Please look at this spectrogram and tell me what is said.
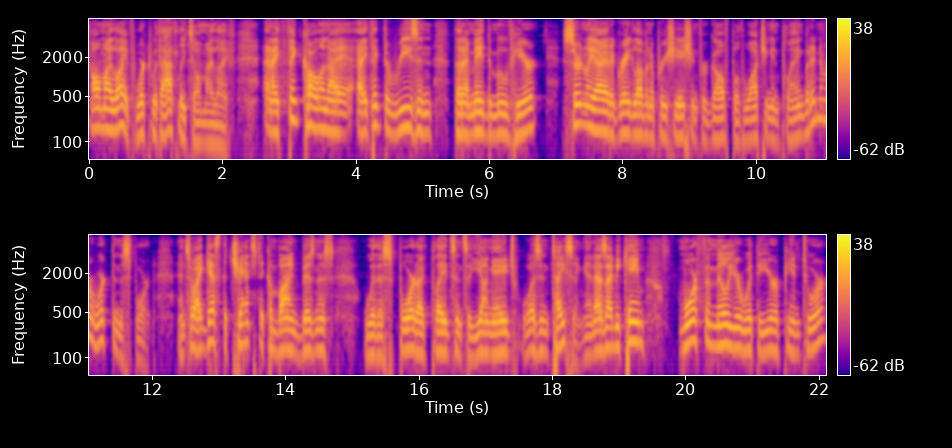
all my life, worked with athletes all my life. And I think, Colin, I, I think the reason that I made the move here certainly I had a great love and appreciation for golf, both watching and playing, but I'd never worked in the sport. And so I guess the chance to combine business with a sport I've played since a young age was enticing. And as I became more familiar with the European Tour,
